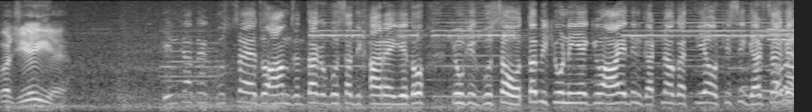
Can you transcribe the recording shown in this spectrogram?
बस यही है। इनका तो एक गुस्सा है जो आम जनता का गुस्सा दिखा रहे हैं ये तो क्योंकि गुस्सा होता भी क्यों नहीं है क्यों आए दिन घटना घटती है और किसी घर से अगर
